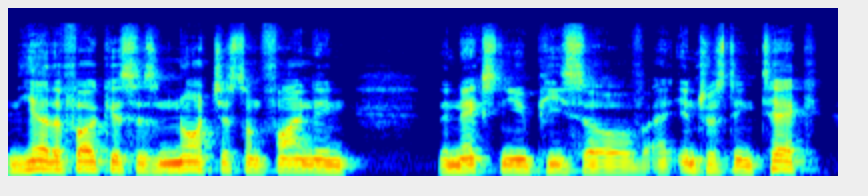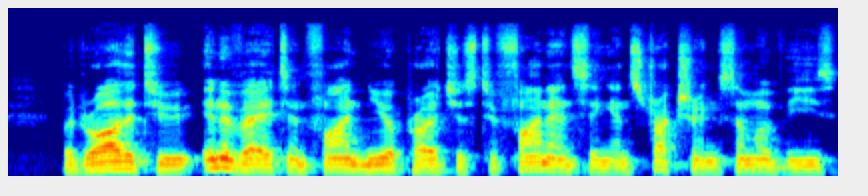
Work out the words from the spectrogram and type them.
And here the focus is not just on finding the next new piece of uh, interesting tech, but rather to innovate and find new approaches to financing and structuring some of these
